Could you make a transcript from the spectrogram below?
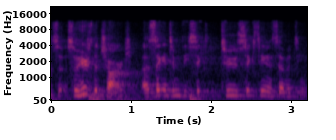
So, so here's the charge uh, 2 Timothy 6, 2 16 and 17.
